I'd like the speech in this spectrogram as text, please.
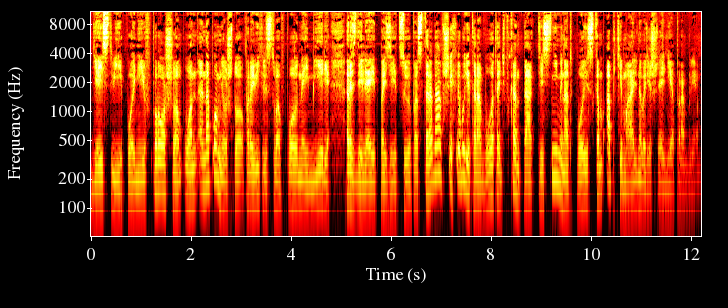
действий Японии в прошлом. Он напомнил, что правительство в полной мере разделяет позицию пострадавших и будет работать в контакте с ними над поиском оптимального решения проблем.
